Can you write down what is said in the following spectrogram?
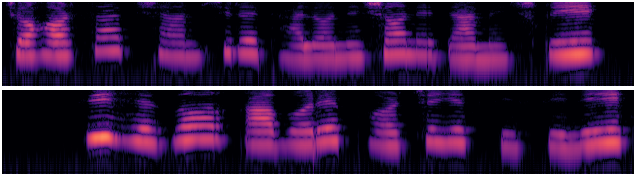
چهارصد شمشیر تلانشان دمشقی سی هزار قواره پارچه سیسیلی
